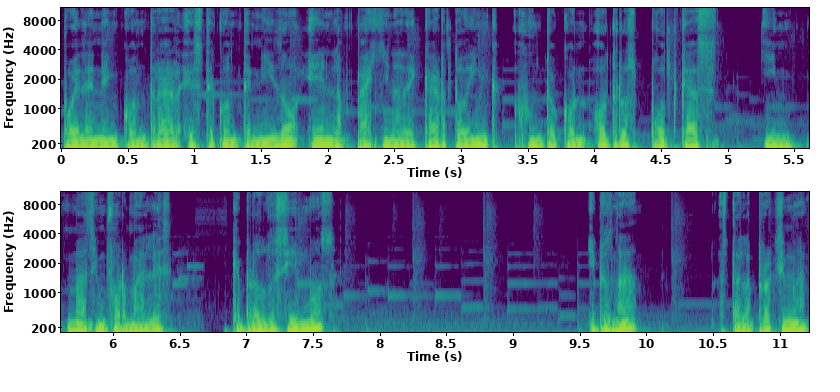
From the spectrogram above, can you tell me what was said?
pueden encontrar este contenido en la página de Carto Inc. junto con otros podcasts más informales que producimos. Y pues nada, hasta la próxima.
